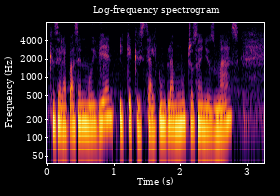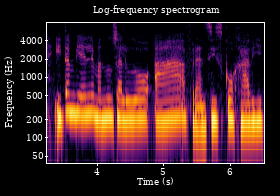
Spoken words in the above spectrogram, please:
que se la pasen muy bien y que Cristal cumpla muchos años más. Y también le mando un saludo a Francisco Javi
